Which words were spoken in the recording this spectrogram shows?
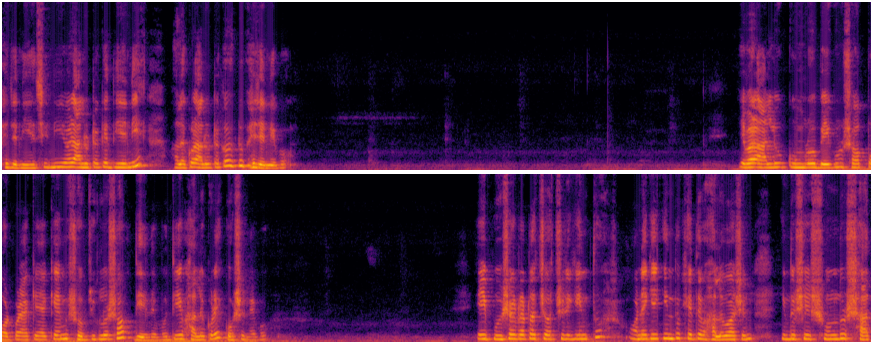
ভেজে নিয়েছি। নিয়ে এবার আলুটাকে দিয়ে নিয়ে ভালো করে আলুটাকেও একটু ভেজে নেব। এবার আলু, কুমড়ো, বেগুন সব পরপর একে একে আমি সবজিগুলো সব দিয়ে দেবো, দিয়ে ভালো করে কষে নেব। এই পুঁইশাক ডাঁটার চচ্চড়ি কিন্তু অনেকেই কিন্তু খেতে ভালোবাসেন, কিন্তু সেই সুন্দর স্বাদ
